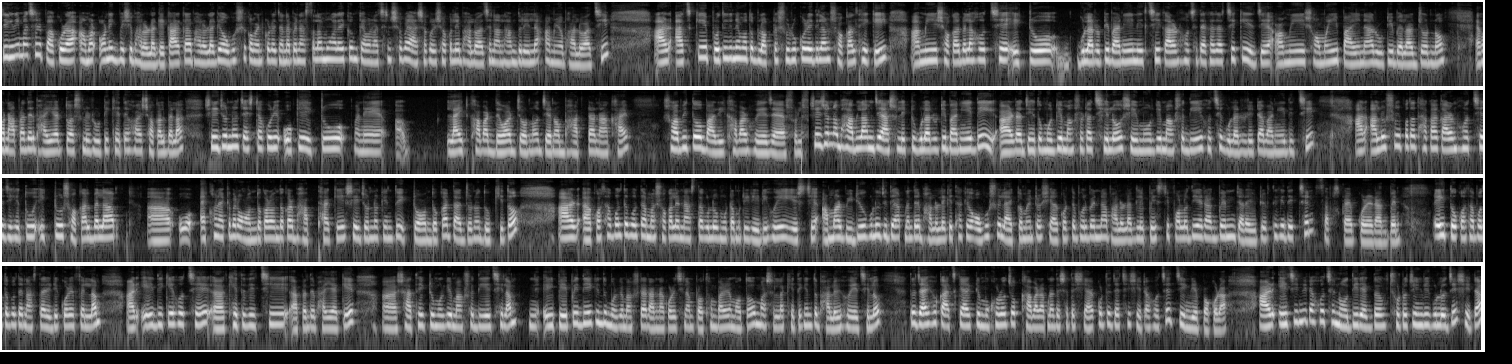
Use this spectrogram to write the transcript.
চিংড়ি মাছের পাকোড়া আমার অনেক বেশি ভালো লাগে। কার কার ভালো লাগে অবশ্যই কমেন্ট করে জানাবেন। আসসালামু আলাইকুম, কেমন আছেন সবাই? আশা করি সকলেই ভালো আছেন। আলহামদুলিল্লাহ, আমিও ভালো আছি। আর আজকে প্রতিদিনের মতো ব্লগটা শুরু করে দিলাম সকাল থেকেই। আমি সকালবেলা হচ্ছে একটু গুলা রুটি বানিয়ে নিচ্ছি। কারণ হচ্ছে দেখা যাচ্ছে কি যে আমি সময়ই পাই না রুটি বেলার জন্য। এখন আপনাদের ভাইয়ার তো আসলে রুটি খেতে হয় সকালবেলা। সেই জন্য চেষ্টা করি ওকে একটু মানে লাইট খাবার দেওয়ার জন্য যেন ভাতটা না খায়। সবই তো বাড়ির খাবার হয়ে যায় আসলে। সেই জন্য ভাবলাম যে আসলে একটু গুলা রুটি বানিয়ে দেই। আর যেহেতু মুরগির মাংসটা ছিল, সেই মুরগির মাংস দিয়েই হচ্ছে গুলা রুটিটা বানিয়ে দিচ্ছি। আর আলুর স্বল্পতা থাকার কারণ হচ্ছে যেহেতু একটু সকালবেলা ও এখন একেবারে অন্ধকার অন্ধকার ভাব থাকে সেই জন্য কিন্তু একটু অন্ধকার, তার জন্য দুঃখিত। আর কথা বলতে বলতে আমার সকালের নাস্তাগুলো মোটামুটি রেডি হয়েই এসছে। আমার ভিডিওগুলো যদি আপনাদের ভালো লেগে থাকে, অবশ্যই লাইক কমেন্ট ও শেয়ার করতে ভুলবেন না। ভালো লাগলে পেজটি ফলো দিয়ে রাখবেন। যারা ইউটিউব থেকে দেখছেন সাবস্ক্রাইব করে রাখবেন। এই তো কথা বলতে বলতে নাস্তা রেডি করে ফেললাম। আর এই দিকে হচ্ছে খেতে দিচ্ছি আপনাদের ভাইয়াকে। সাথে একটু মুরগির মাংস দিয়েছিলাম। এই পেঁপে দিয়ে কিন্তু মুরগির মাংসটা রান্না করেছিলাম প্রথমবারের মতো। মাসাল্লাহ খেতে কিন্তু ভালোই হয়েছিল। তো যাই হোক, আজকে আরেকটি মুখরোচক খাবার আপনাদের সাথে শেয়ার করতে যাচ্ছি সেটা হচ্ছে চিংড়ির পকোড়া। আর এই চিংড়িটা হচ্ছে নদীর একদম ছোট চিংড়িগুলো যে সেটা,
